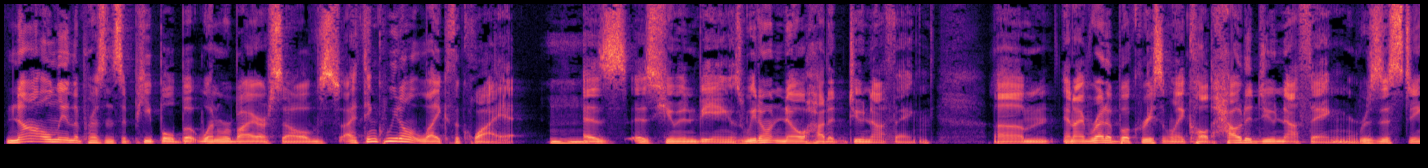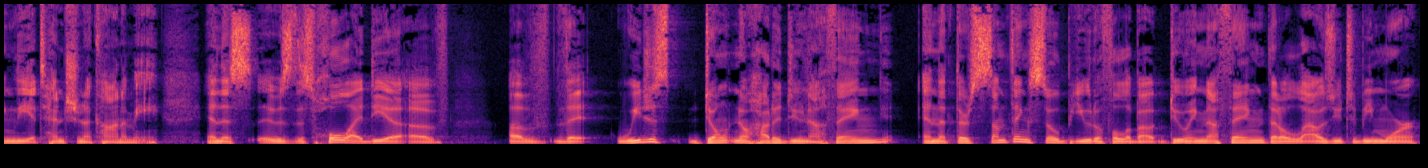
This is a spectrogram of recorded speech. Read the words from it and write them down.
not only in the presence of people but when we're by ourselves i think we don't like the quiet as as human beings. We don't know how to do nothing. Um, and I read a book recently called "How to Do Nothing: Resisting the Attention Economy," and this it was this whole idea of of that we just don't know how to do nothing and that there's something so beautiful about doing nothing that allows you to be more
